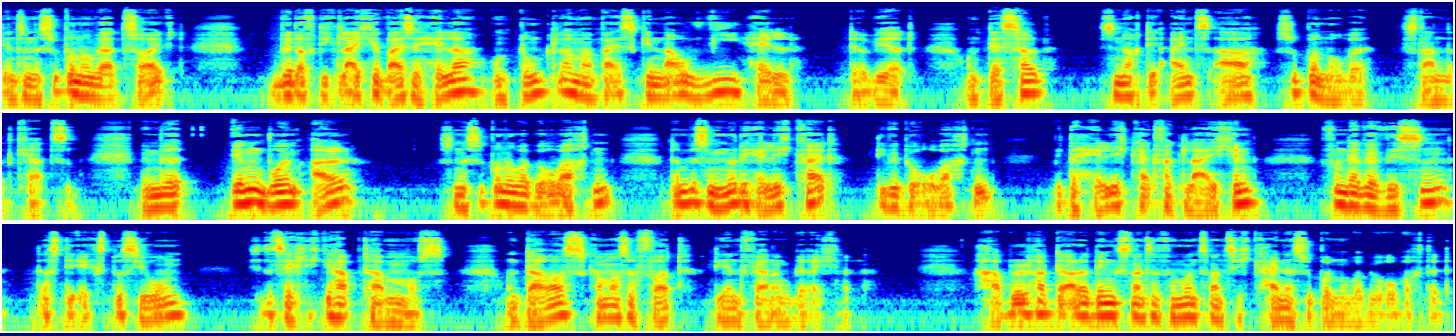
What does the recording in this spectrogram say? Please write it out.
den so eine Supernova erzeugt, wird auf die gleiche Weise heller und dunkler, man weiß genau, wie hell der wird. Und deshalb sind auch die 1A Supernova Standardkerzen. Wenn wir irgendwo im All so eine Supernova beobachten, dann müssen wir nur die Helligkeit, die wir beobachten, mit der Helligkeit vergleichen, von der wir wissen, dass die Explosion sie tatsächlich gehabt haben muss. Und daraus kann man sofort die Entfernung berechnen. Hubble hatte allerdings 1925 keine Supernova beobachtet,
